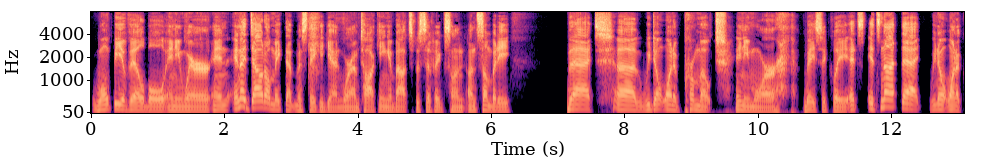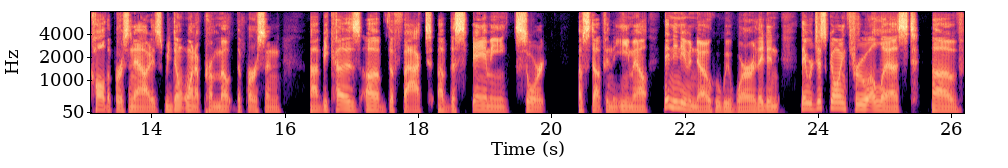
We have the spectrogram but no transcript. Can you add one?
won't be available anywhere. And and I doubt I'll make that mistake again where I'm talking about specifics on on somebody that uh, we don't want to promote anymore. Basically, it's it's not that we don't want to call the person out; it's we don't want to promote the person uh, because of the fact of the spammy sort of stuff in the email. They didn't even know who we were. They didn't. They were just going through a list of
